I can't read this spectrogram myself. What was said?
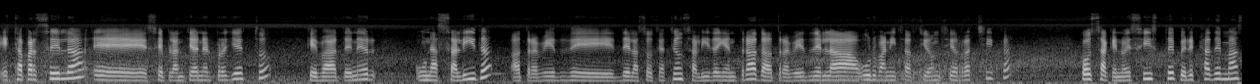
Esta parcela eh, se plantea en el proyecto que va a tener una salida a través de, la asociación Salida y Entrada, a través de la urbanización Sierra Chica, cosa que no existe, pero es que además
